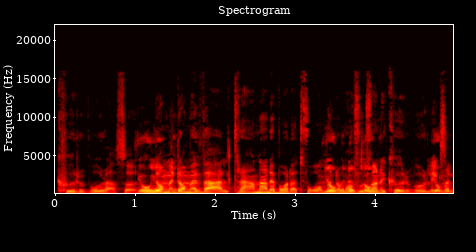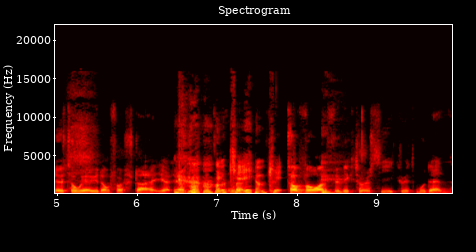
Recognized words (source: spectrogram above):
kurvor alltså. Jo, jo. De, de är vältränade båda två men jo, de men har fortfarande tog... kurvor liksom. Jo men nu tog jag ju de första jag, jag okej. Okay, okay. Ta valfri Victoria's Secret modell.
